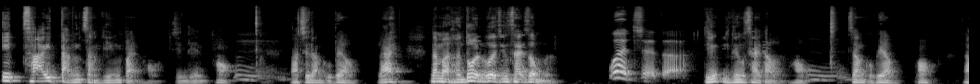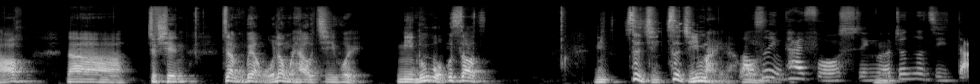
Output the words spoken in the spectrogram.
一差一档涨停板哦，今天哈，嗯，那这档股票来，那么很多人都已经猜中了，我也觉得，已经已经都猜到了哈，嗯，这张股票哦，好，那就先这张股票，我认为还有机会。你如果不知道，你自己自己买的。哦。老师你太佛心了，嗯。就那几档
